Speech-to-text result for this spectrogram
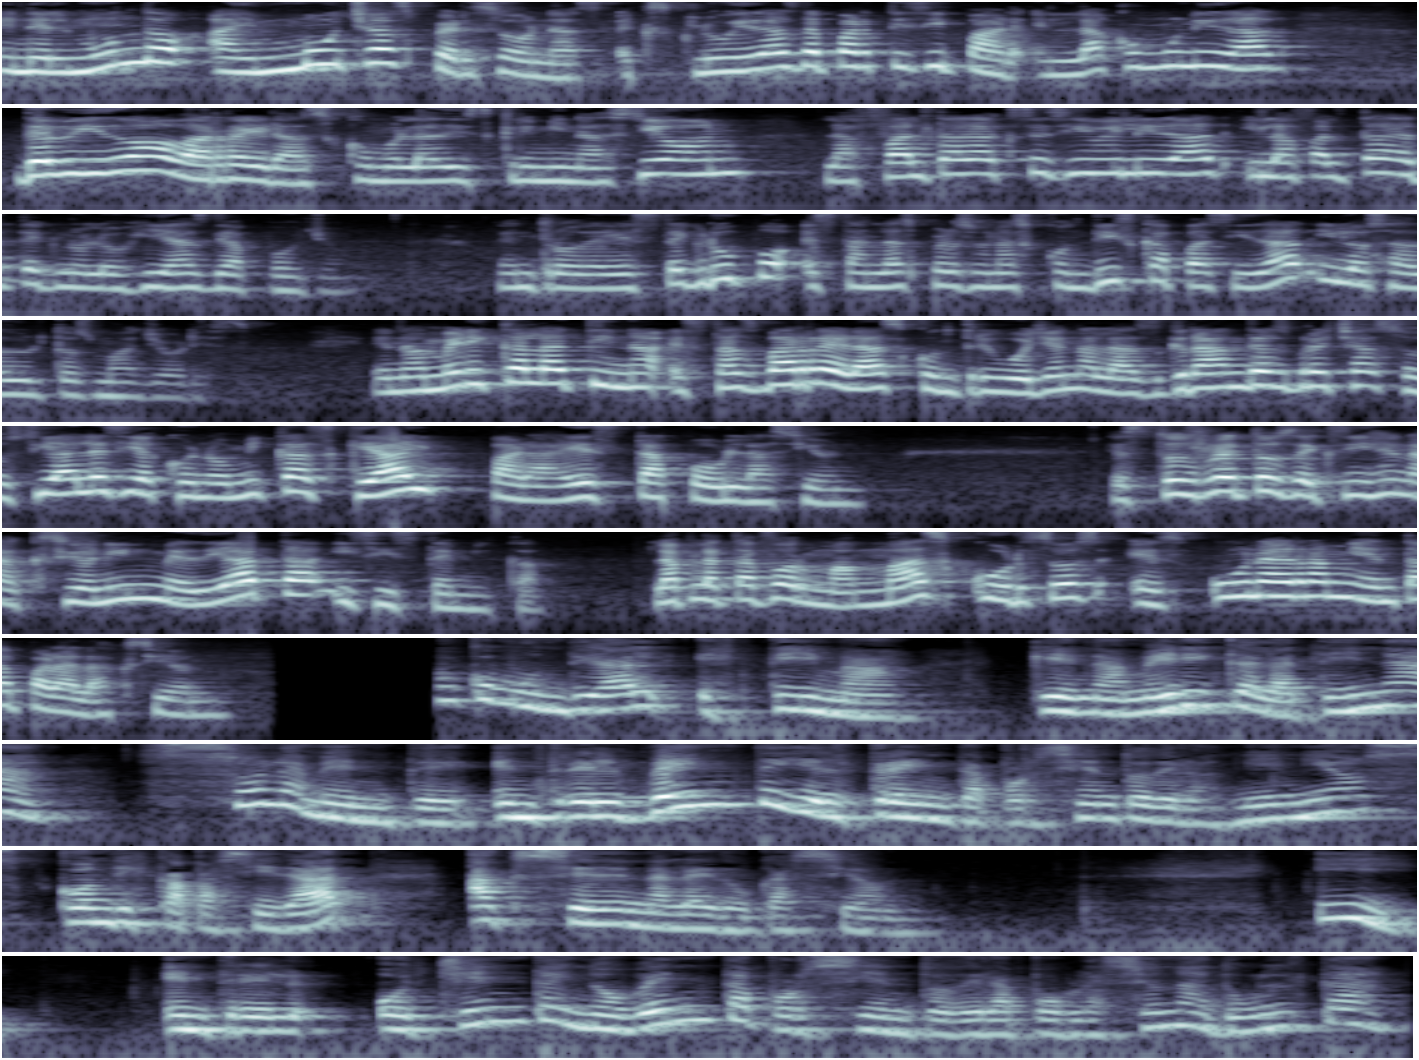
En el mundo hay muchas personas excluidas de participar en la comunidad debido a barreras como la discriminación, la falta de accesibilidad y la falta de tecnologías de apoyo. Dentro de este grupo están las personas con discapacidad y los adultos mayores. En América Latina, estas barreras contribuyen a las grandes brechas sociales y económicas que hay para esta población. Estos retos exigen acción inmediata y sistémica. La plataforma Más Cursos es una herramienta para la acción. Mundial estima que en América Latina solamente entre el 20 y el 30% de los niños con discapacidad acceden a la educación. Y entre el 80 y 90% de la población adulta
